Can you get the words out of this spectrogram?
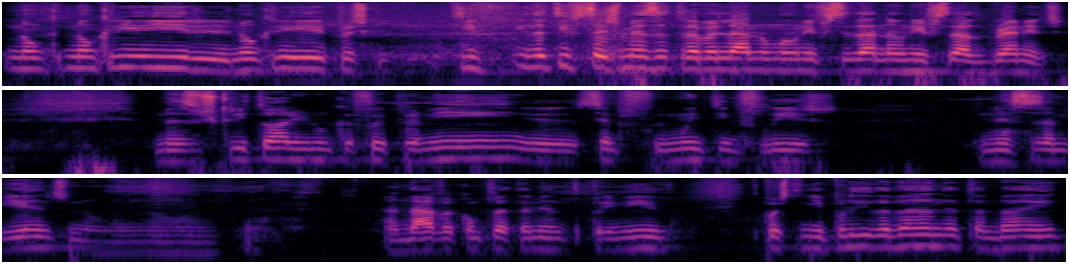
Não, não queria ir, não queria ir para, tive, ainda tive seis meses a trabalhar numa universidade, na Universidade de Greenwich mas o escritório nunca foi para mim, eh, sempre fui muito infeliz nesses ambientes, não, não, andava completamente deprimido. Depois tinha perdido a banda também.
